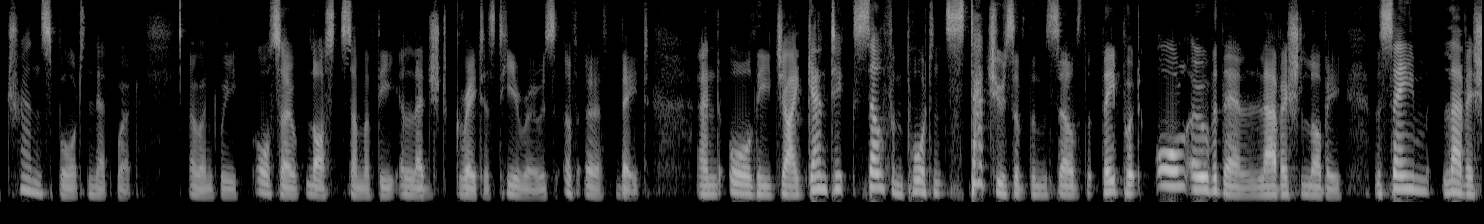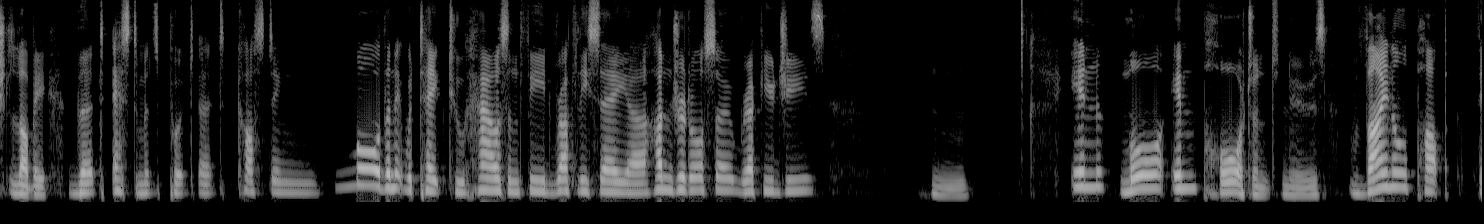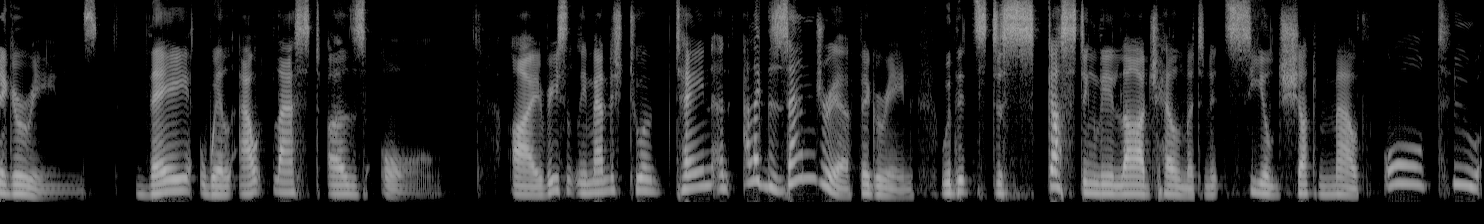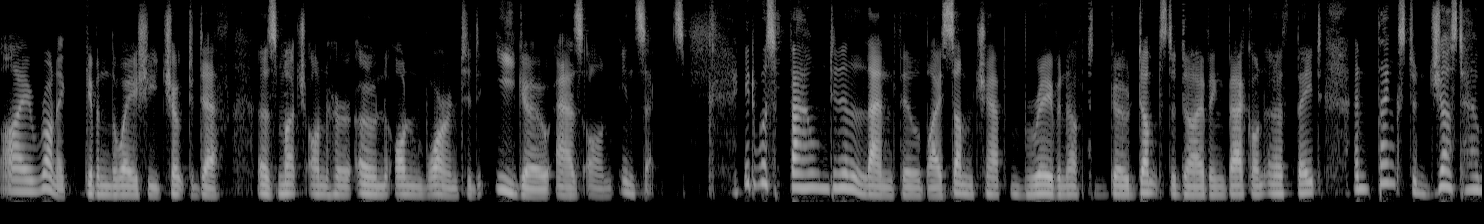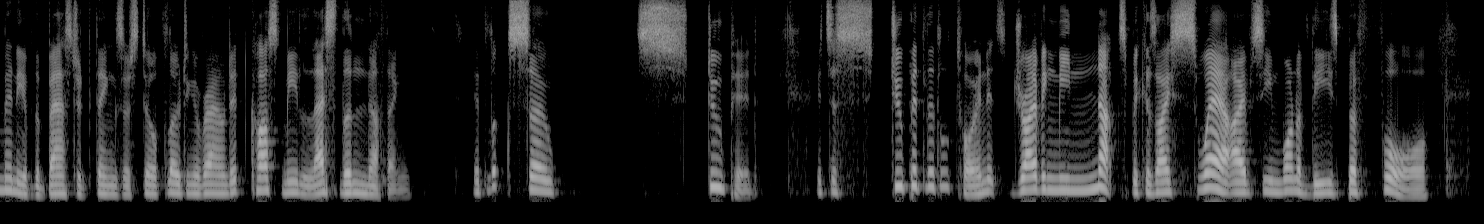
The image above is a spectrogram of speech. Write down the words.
transport network. Oh, and we also lost some of the alleged greatest heroes of Earth Bet, and all the gigantic, self important statues of themselves that they put all over their lavish lobby. The same lavish lobby that estimates put at costing more than it would take to house and feed roughly, say, a hundred or so refugees. Hmm. In more important news, vinyl pop figurines. They will outlast us all. I recently managed to obtain an Alexandria figurine with its disgustingly large helmet and its sealed shut mouth, too ironic given the way she choked to death as much on her own unwarranted ego as on insects. It was found in a landfill by some chap brave enough to go dumpster diving back on Earth Bet, and thanks to just how many of the bastard things are still floating around, it cost me less than nothing. It looks so stupid. It's a stupid little toy and it's driving me nuts because I swear I've seen one of these before.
